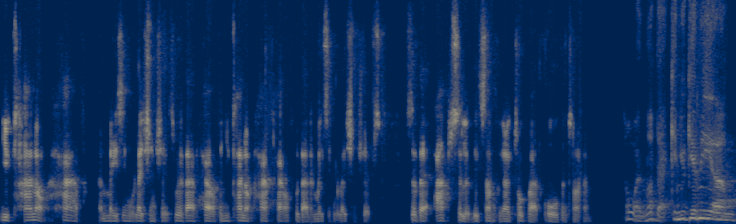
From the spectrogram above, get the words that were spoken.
You cannot have amazing relationships without health, and you cannot have health without amazing relationships. So they're absolutely something I talk about all the time. Oh, I love that. Can you give me, um,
